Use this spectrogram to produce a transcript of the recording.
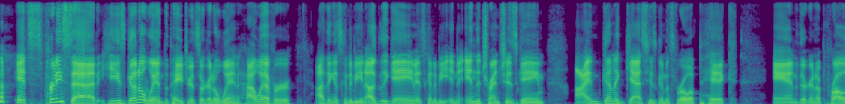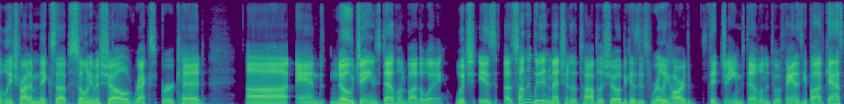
it's pretty sad. He's going to win. The Patriots are going to win. However, I think it's going to be an ugly game. It's going to be an in the trenches game. I'm going to guess he's going to throw a pick, and they're going to probably try to mix up Sony Michel, Rex Burkhead, uh, and no James Develin, by the way, which is uh, something we didn't mention at the top of the show because it's really hard to fit James Develin into a fantasy podcast.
